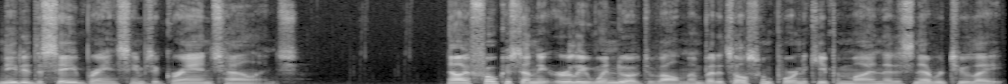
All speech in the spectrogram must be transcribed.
needed to save brains seems a grand challenge. Now, I focused on the early window of development, but it's also important to keep in mind that it's never too late.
